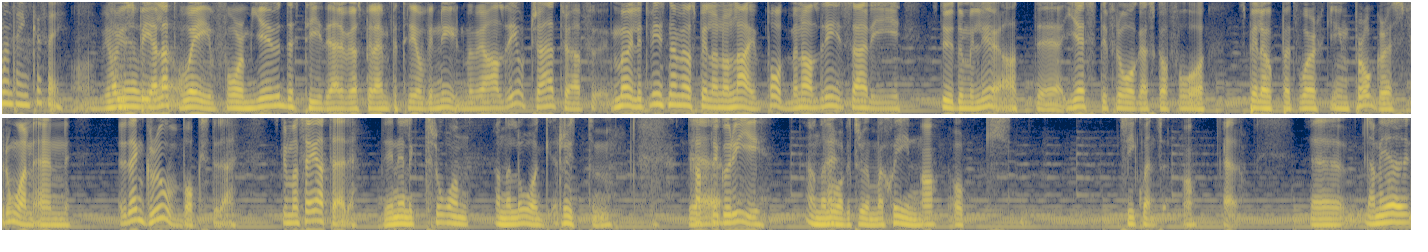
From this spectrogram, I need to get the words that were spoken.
Kan man tänka sig. Ja, vi har ju men- spelat ja. waveform-ljud tidigare, vi har spelat MP3 och vinyl, men vi har aldrig gjort så här tror jag. För, möjligtvis när vi har spelat någon livepodd, men aldrig så här i studiomiljö. Att eh, gäst i fråga ska få spela upp ett work in progress från en... Är det en groovebox det där? Skulle man säga att det är det? Det är en elektron analog rytm. Det Kategori? analog trummaskin Ja. och sequencer. Ja. Är. det. Eh, nej, men jag,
